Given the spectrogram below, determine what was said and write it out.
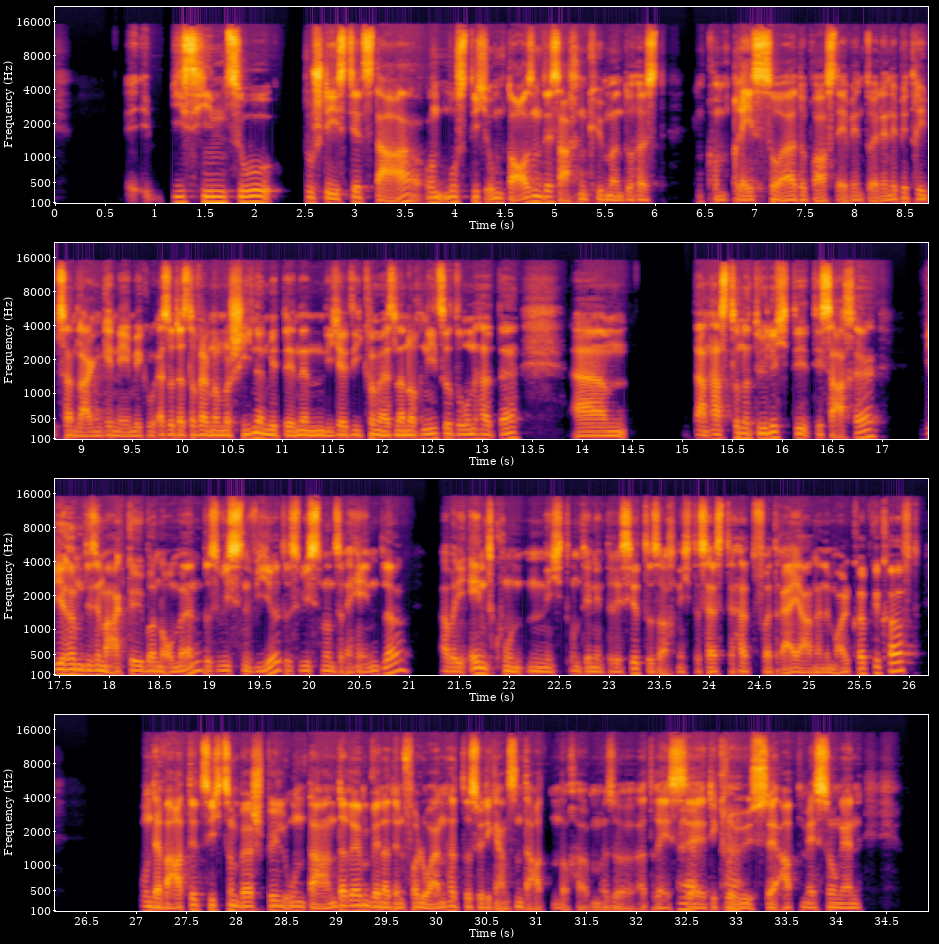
Bis hin zu, du stehst jetzt da und musst dich um tausende Sachen kümmern. Du hast einen Kompressor, du brauchst eventuell eine Betriebsanlagengenehmigung. Also das auf einmal Maschinen, mit denen ich als E-Commercer noch nie zu tun hatte. Ähm, dann hast du natürlich die, die Sache, wir haben diese Marke übernommen, das wissen wir, das wissen unsere Händler, aber die Endkunden nicht und den interessiert das auch nicht. Das heißt, er hat vor drei Jahren eine Malkorb gekauft und erwartet sich zum Beispiel unter anderem, wenn er den verloren hat, dass wir die ganzen Daten noch haben, also Adresse, ja, die Größe, ja. Abmessungen.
